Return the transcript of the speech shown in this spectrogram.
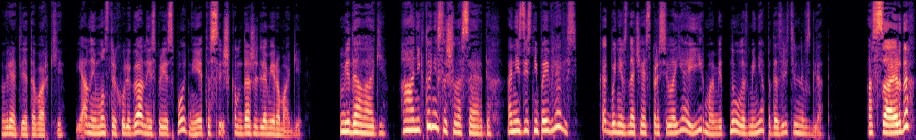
Вряд ли это варки. Пьяные монстры-хулиганы из преисподней — это слишком даже для мира магии. Бедолаги. А никто не слышал о Сайрдах? Они здесь не появлялись? Как бы невзначай спросила я, и Ирма метнула в меня подозрительный взгляд. «О Сайрдах?»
